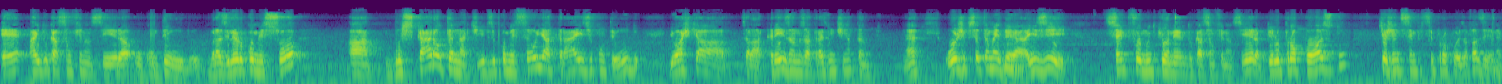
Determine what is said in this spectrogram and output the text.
é a educação financeira, o conteúdo. O brasileiro começou a buscar alternativas e começou a ir atrás de conteúdo. E eu acho que há, sei lá, três anos atrás não tinha tanto. Né? Hoje, para você ter uma ideia, a Easy sempre foi muito pioneira em educação financeira pelo propósito que a gente sempre se propôs a fazer. Né?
